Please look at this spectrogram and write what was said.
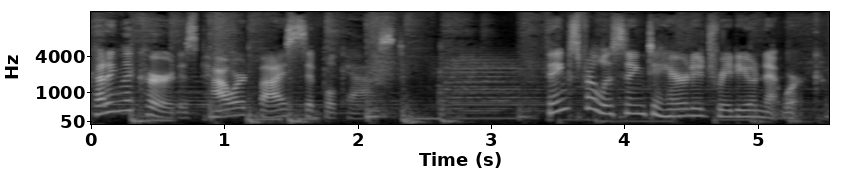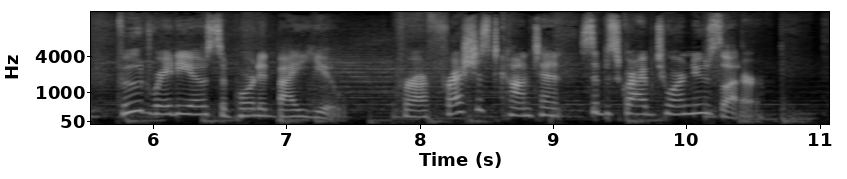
Cutting the Curd is powered by Simplecast. Thanks for listening to Heritage Radio Network, food radio supported by you. For our freshest content, subscribe to our newsletter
